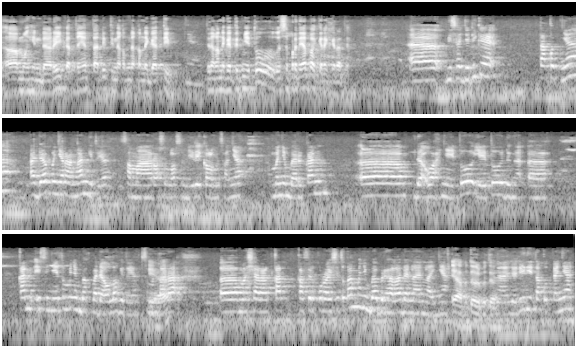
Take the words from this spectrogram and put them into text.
eh, menghindari katanya tadi tindakan-tindakan negatif. Ya. Tindakan negatifnya itu seperti apa kira-kira? Eh, bisa jadi kayak takutnya ada penyerangan gitu ya sama Rasulullah sendiri. Kalau misalnya menyebarkan eh, dakwahnya itu yaitu dengan eh, kan isinya itu menyembah kepada Allah gitu ya. Sementara eh, masyarakat kafir Quraisy itu kan menyembah berhala dan lain-lainnya. Ya, betul, betul. nah jadi ditakutkannya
